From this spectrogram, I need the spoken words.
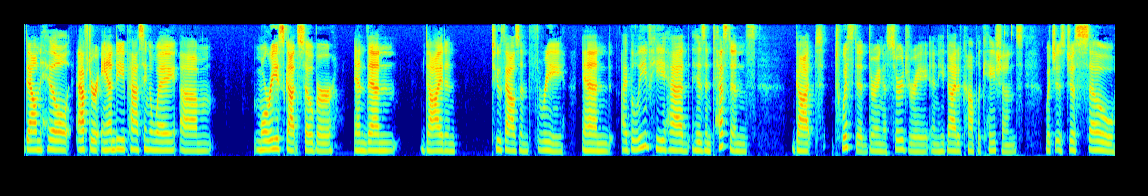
downhill after Andy passing away. Um, Maurice got sober and then died in 2003. And I believe he had his intestines got twisted during a surgery and he died of complications, which is just so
